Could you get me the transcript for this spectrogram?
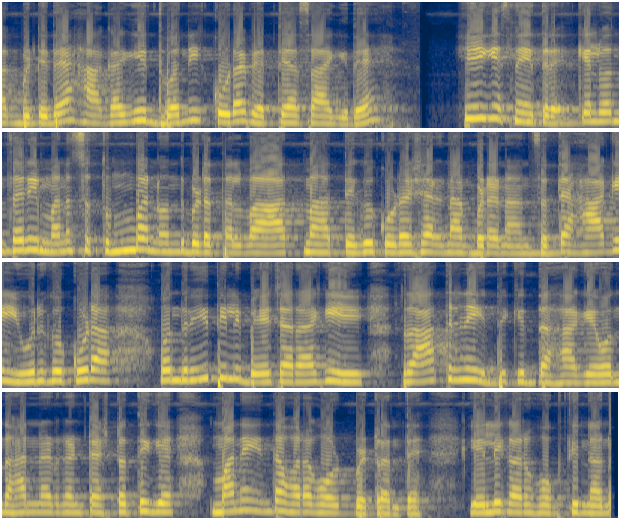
ಆಗಿಬಿಟ್ಟಿದೆ. ಹಾಗಾಗಿ ಧ್ವನಿ ಕೂಡ ವ್ಯತ್ಯಾಸ ಆಗಿದೆ. ಹೀಗೆ ಸ್ನೇಹಿತರೆ ಕೆಲವೊಂದು ಸರಿ ಮನಸ್ಸು ತುಂಬ ನೊಂದು ಬಿಡುತ್ತಲ್ವಾ ಆತ್ಮಹತ್ಯೆಗೂ ಕೂಡ ಶರಣಾಗ್ಬಿಡೋಣ ಅನ್ಸುತ್ತೆ. ಹಾಗೆ ಇವರಿಗೂ ಕೂಡ ಒಂದು ರೀತಿಲಿ ಬೇಜಾರಾಗಿ ರಾತ್ರಿನೇ ಇದ್ದಕ್ಕಿದ್ದ ಹಾಗೆ ಒಂದು ಹನ್ನೆರಡು ಗಂಟೆ ಅಷ್ಟೊತ್ತಿಗೆ ಮನೆಯಿಂದ ಹೊರಗೆ ಹೊರಟ್ಬಿಟ್ರಂತೆ. ಎಲ್ಲಿಗಾರು ಹೋಗ್ತೀನಿ ನಾನು.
